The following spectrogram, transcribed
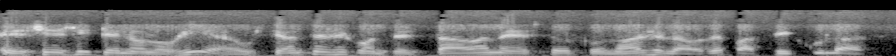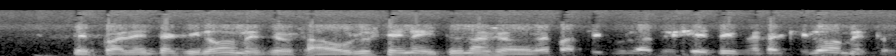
En ciencia y tecnología, usted antes se contestaba, Néstor, con un acelerador de partículas de 40 kilómetros, ahora usted necesita un acelerador de partículas de 150 kilómetros.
